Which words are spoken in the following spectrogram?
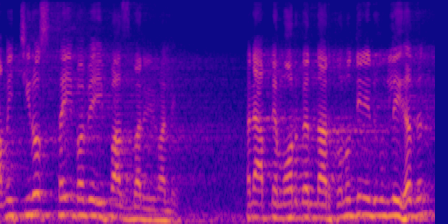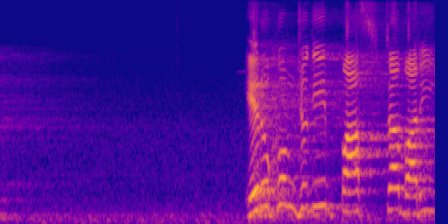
আমি চিরস্থায়ীভাবে এই পাঁচ বাড়ির মালিক। মানে আপনি মরবেন না আর কোনোদিন এরকম লিখাবেন এরকম যদি পাঁচটা বাড়ি,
